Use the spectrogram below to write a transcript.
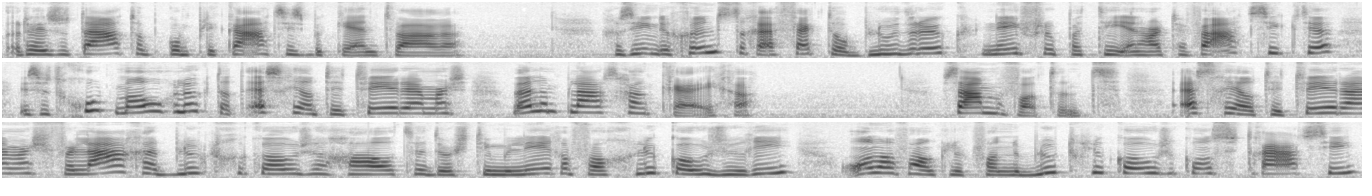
resultaten op complicaties bekend waren. Gezien de gunstige effecten op bloeddruk, nefropathie en hart- en vaatziekten is het goed mogelijk dat SGLT2-remmers wel een plaats gaan krijgen. Samenvattend, SGLT2-remmers verlagen het bloedglucosegehalte door stimuleren van glucosurie onafhankelijk van de bloedglucoseconcentratie.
